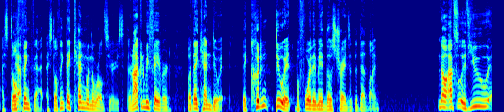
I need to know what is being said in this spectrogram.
I still Yeah. think that. I still think they can win the World Series. They're not going to be favored, but they can do it. They couldn't do it before they made those trades at the deadline. No, absolutely. If you,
